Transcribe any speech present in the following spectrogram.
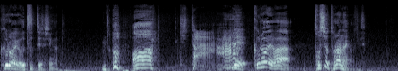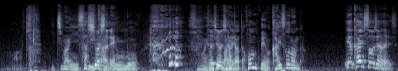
クロエが写ってる写真があった。ああ来た。ーで、クロエは、年を取らないわけですよ。一番いい察しましたね。もう。すごいな察しましたね。た本編は回想なんだ。いや、回想じゃないです。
